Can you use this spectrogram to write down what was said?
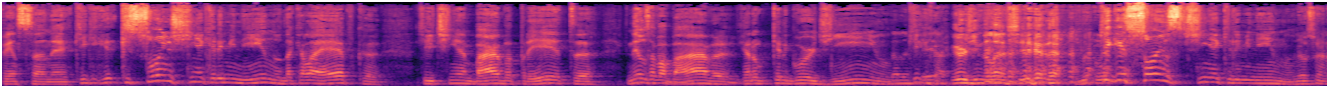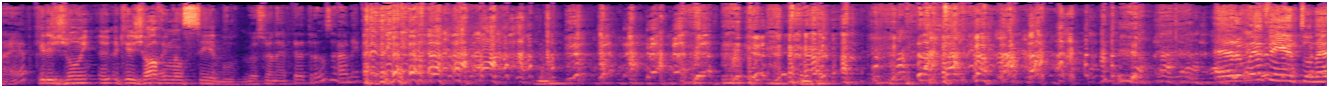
pensando, né? Que, que, que sonhos tinha aquele menino naquela época que tinha barba preta, que nem usava barba, que era aquele gordinho. Da que, gordinho da lancheira. que, que sonhos tinha aquele menino? Meu sonho na época? Aquele, jo, aquele jovem mancebo. Meu sonho na época era transar, né, cara? Era um evento, né?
